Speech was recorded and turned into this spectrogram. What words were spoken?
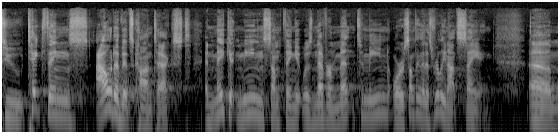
to take things out of its context and make it mean something it was never meant to mean or something that it's really not saying. Um,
